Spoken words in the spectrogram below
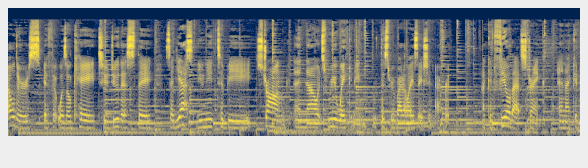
elders if it was okay to do this, they said, yes, you need to be strong. And now it's reawakening with this revitalization effort. I could feel that strength and I could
